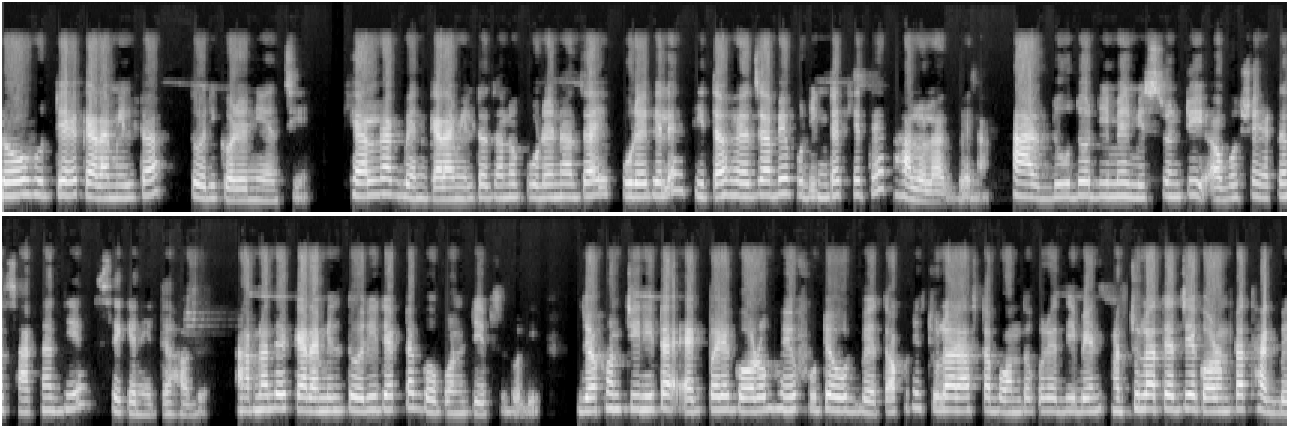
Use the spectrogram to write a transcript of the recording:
লো হুটে ক্যারামিলটা তৈরি করে নিয়েছি। খেয়াল রাখবেন, ক্যারামিলটা যেন পুড়ে না যায়, পুড়ে গেলে তিতা হয়ে যাবে, পুডিংটা খেতে ভালো লাগবে না। আর দুধ ও ডিমের মিশ্রণটি অবশ্যই একটা ছাকনা দিয়ে সেকে নিতে হবে। আপনাদের ক্যারামিল তৈরির একটা গোপন টিপস বলি। যখন চিনিটা একবারে গরম হয়ে ফুটে উঠবে, তখনই চুলার আঁচটা বন্ধ করে দিবেন। আর চুলাতে যে গরমটা থাকবে,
